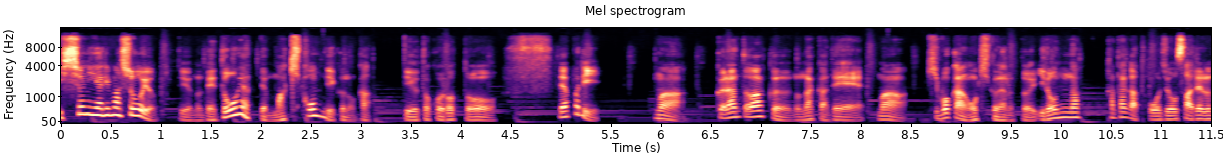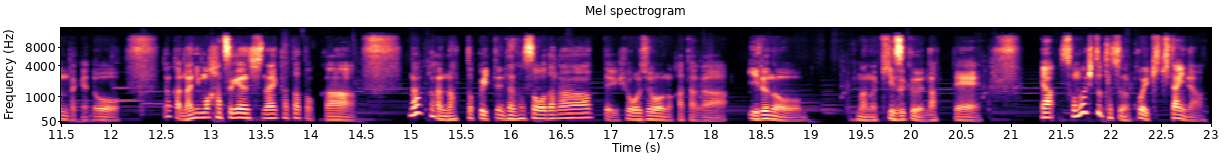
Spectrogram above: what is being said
一緒にやりましょうよっていうので、どうやって巻き込んでいくのかっていうところと、やっぱり、まあ、グラントワークの中で、まあ、規模感大きくなるといろんな方が登場されるんだけど、なんか何も発言しない方とか、なんか納得いってなさそうだなっていう表情の方がいるのを、まあ、の気づくようになって、いや、その人たちの声聞きたいなと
